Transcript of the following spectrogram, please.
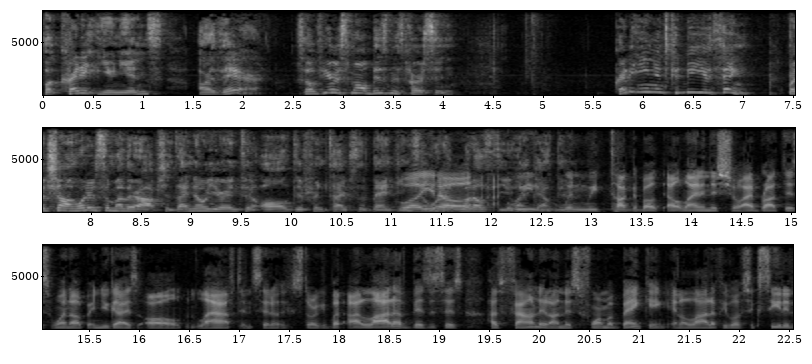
But credit unions are there. So if you're a small business person, credit unions could be your thing. But Sean, what are some other options? I know you're into all different types of banking. Well, so you what, know, what else do you we, like out there? When we talked about outlining this show, I brought this one up, and you guys all laughed and said uh, historically. But a lot of businesses have founded on this form of banking, and a lot of people have succeeded.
